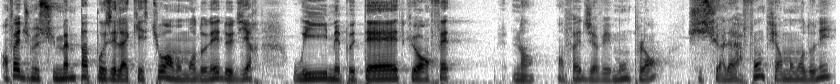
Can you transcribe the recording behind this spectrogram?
en fait, je me suis même pas posé la question à un moment donné de dire oui, mais peut-être que en fait, non. En fait, j'avais mon plan J'y suis allé à fond, puis à un moment donné,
